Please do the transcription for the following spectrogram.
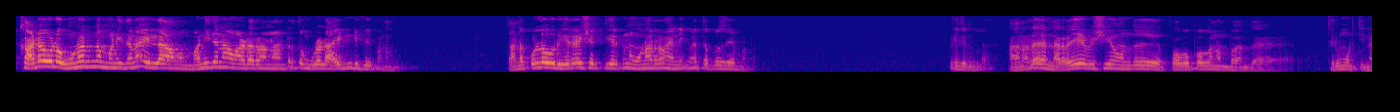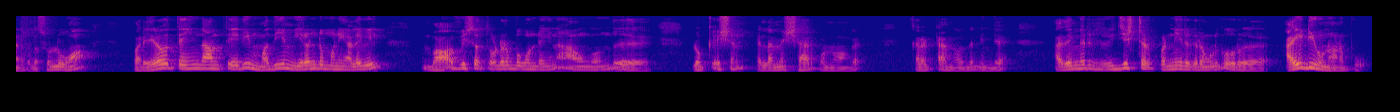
கடவுளை உணர்ந்த மனிதனா இல்லை அவன் மனிதனாக வாடுறானான்றதை உங்களால் ஐடென்டிஃபை பண்ண முடியும். தனக்குள்ள ஒரு இறை சக்தி இருக்குன்னு உணர்றவன் என்றைக்குமே தப்பு செய்ய மாட்டான். புரியுதுங்களா? அதனால் நிறைய விஷயம் வந்து போக போக நம்ம அந்த திருமூர்த்தி நேரத்தில் சொல்லுவோம். வர இருபத்தைந்தாம் தேதி மதியம் இரண்டு மணி அளவில் நம்ம ஆஃபீஸை தொடர்பு கொண்டீங்கன்னா அவங்க வந்து லொக்கேஷன் எல்லாமே ஷேர் பண்ணுவாங்க. கரெக்டாக அங்கே வந்து நீங்கள் அதேமாரி ரிஜிஸ்டர் பண்ணியிருக்கிறவங்களுக்கு ஒரு ஐடி ஒன்று அனுப்புவோம்.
